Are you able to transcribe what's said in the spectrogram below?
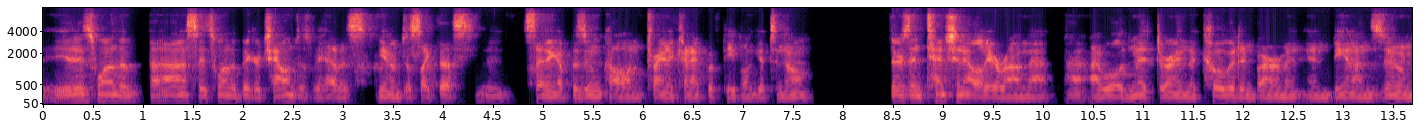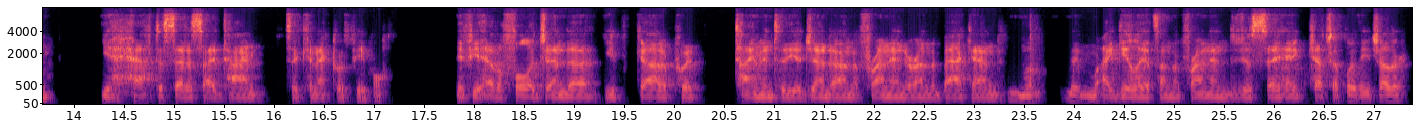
it is one of the honestly, it's one of the bigger challenges we have. Is you know just like this, setting up a Zoom call and trying to connect with people and get to know them. There's intentionality around that. I, I will admit, during the COVID environment and being on Zoom, you have to set aside time to connect with people. If you have a full agenda, you've got to put time into the agenda on the front end or on the back end ideally it's on the front end to just say, hey, catch up with each other.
